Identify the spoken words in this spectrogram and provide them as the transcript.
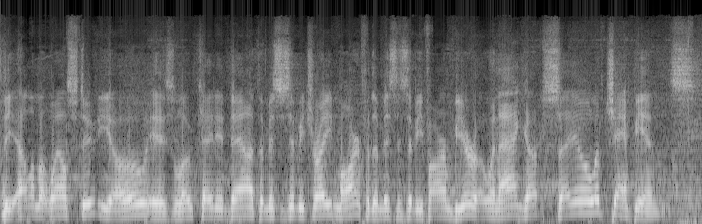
The Element Wealth Studio is located down at the Mississippi Trade Mart for the Mississippi Farm Bureau and Ag Up Sale of Champions.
